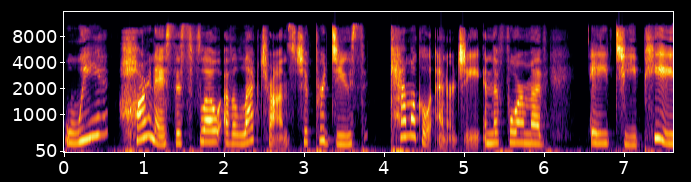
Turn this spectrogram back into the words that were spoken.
we harness this flow of electrons to produce chemical energy in the form of ATP.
